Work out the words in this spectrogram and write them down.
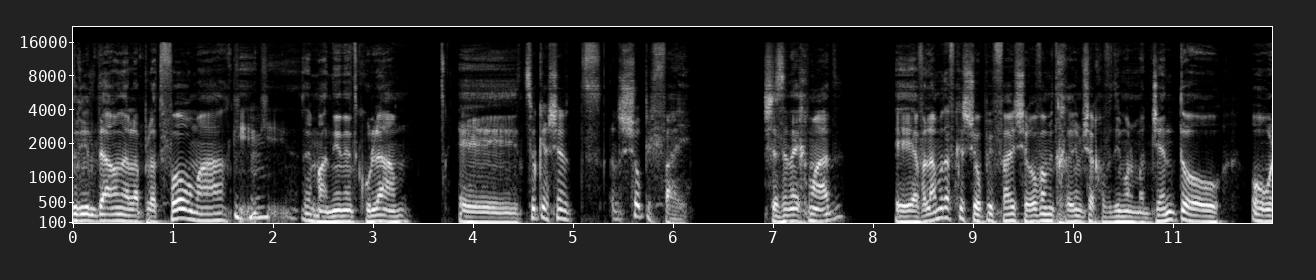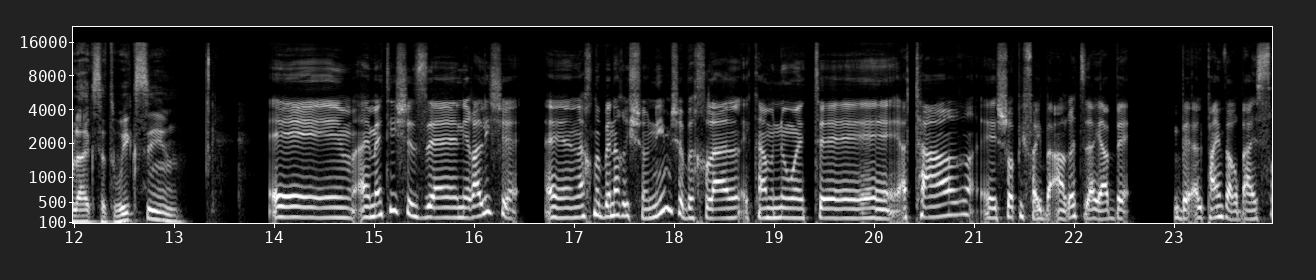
drill down על הפלטפורמה, כי זה מעניין את כולם. אה, צוקי יושבת על שופיפיי, שזה נחמד, אה, אבל למה דווקא שופיפיי, שרוב המתחרים שלך עובדים על מג'נטו, או- או אולי קצת וויקסים? האמת היא שזה נראה לי שאנחנו בין הראשונים שבכלל הקמנו את אתר שופיפיי בארץ, זה היה ב-2014,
